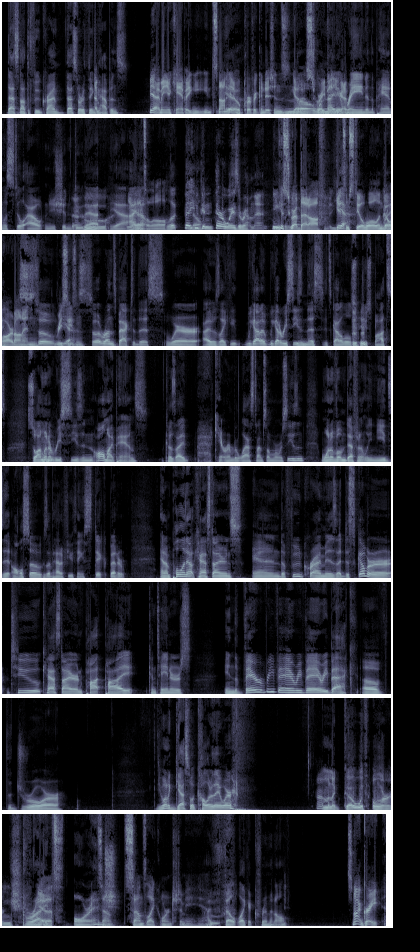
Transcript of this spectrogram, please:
That's not the food crime. That sort of thing happens. Yeah, I mean you're camping. It's not you know perfect conditions. You gotta no, scrape one it. night You're it gonna rained and the pan was still out, and you shouldn't do Ooh. that. Yeah, Yeah, I know. that's a little- Look, But you, know, you can. There are ways around that. You can clean scrub that off, get Yeah. some steel wool, and go Right. hard on it, and so reseason. yeah, so it runs back to this where I was like, we gotta we gotta reseason this. It's got a little Mm-hmm. few spots, so I'm gonna reseason all my pans because I, I can't remember the last time someone was seasoned. One of them definitely needs it also because I've had a few things stick better, and I'm pulling out cast irons. And the food crime is I discover two cast iron pot pie containers in the very, very, very back of the drawer. Do you want to guess what color they were? I'm gonna go with orange. Bright Yeah, that's orange. sound, sounds like orange to me. Yeah. I felt like a criminal. It's not great.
